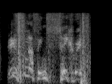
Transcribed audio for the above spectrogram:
There's nothing sacred!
